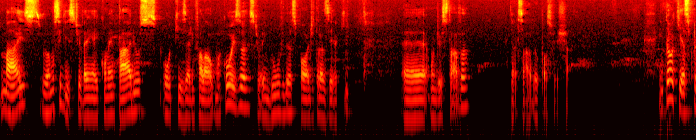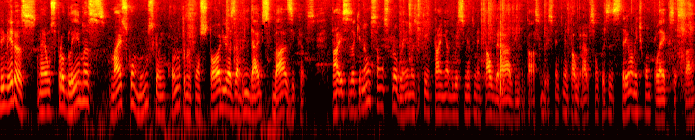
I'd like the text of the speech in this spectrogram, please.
mas vamos seguir. Se tiverem aí comentários ou quiserem falar alguma coisa, se tiverem dúvidas, pode trazer aqui. É, onde eu estava? Essa aba eu posso fechar. Então aqui as primeiras, né, os problemas mais comuns que eu encontro no consultório e as habilidades básicas Tá? Esses aqui não são os problemas de quem está em adoecimento mental grave. Tá? Adoecimento mental grave são coisas extremamente complexas. Tá?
